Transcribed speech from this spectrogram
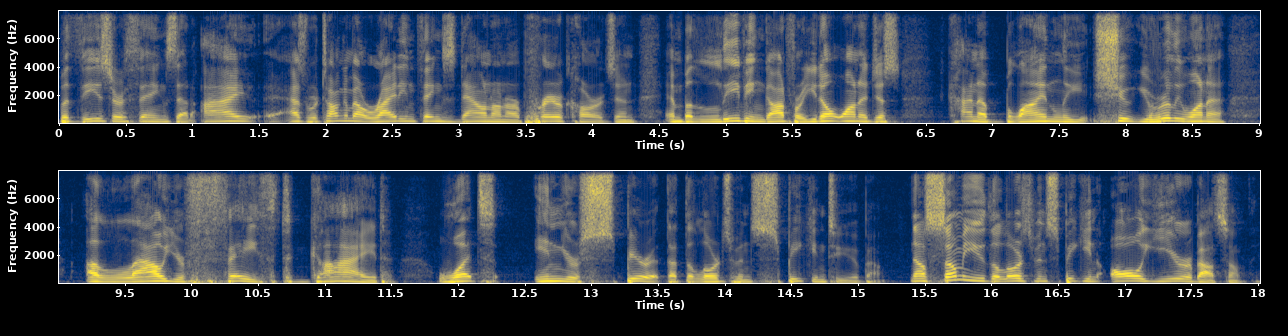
but these are things that I, as we're talking about writing things down on our prayer cards and, and believing God for, you don't want to just kind of blindly shoot. You really want to allow your faith to guide what's in your spirit that the Lord's been speaking to you about. Now, some of you, the Lord's been speaking all year about something.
